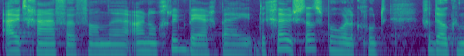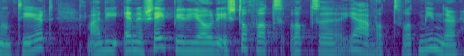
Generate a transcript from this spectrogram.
uitgave van eh Arnold Grunberg bij De Geus. Dat is behoorlijk goed gedocumenteerd. Maar die NRC-periode is toch wat, wat, ja, wat, wat minder.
